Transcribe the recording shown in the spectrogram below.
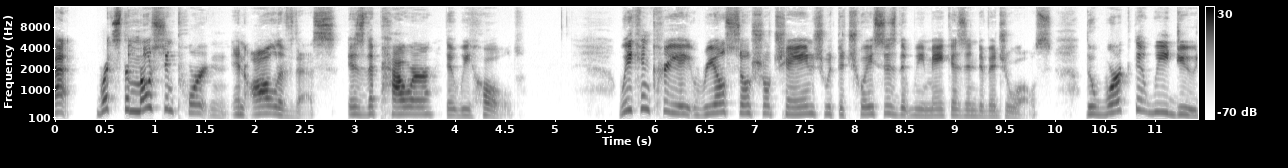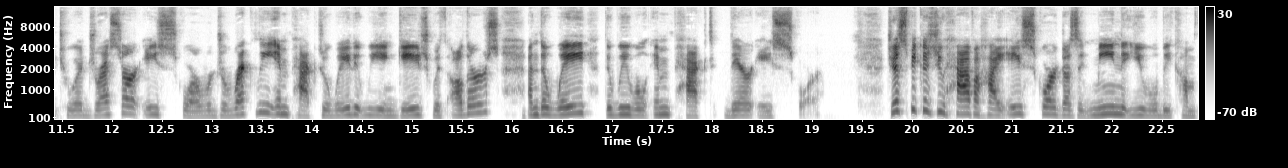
Uh, what's the most important in all of this is the power that we hold. We can create real social change with the choices that we make as individuals. The work that we do to address our ACE score will directly impact the way that we engage with others and the way that we will impact their ACE score. Just because you have a high ACE score doesn't mean that you will become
